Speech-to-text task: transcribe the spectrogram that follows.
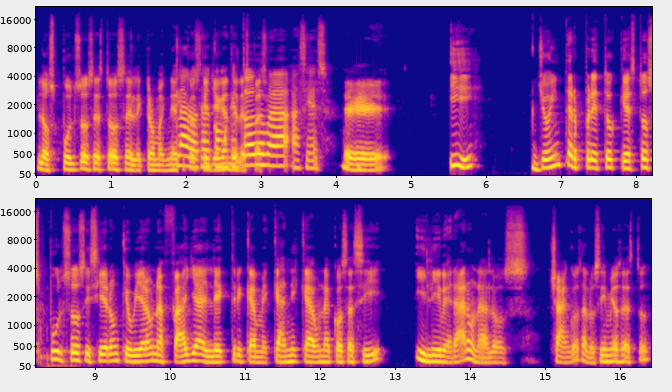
los pulsos estos electromagnéticos Claro, o sea, que llegan como que del todo espacio. va hacia eso. Eh, y yo interpreto que estos pulsos hicieron que hubiera una falla eléctrica, mecánica, una cosa así, y liberaron a los changos, a los simios estos.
